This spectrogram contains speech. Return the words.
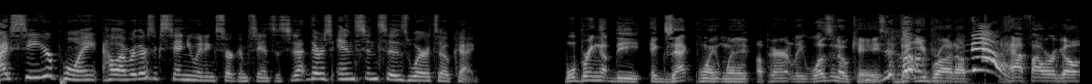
I see your point. However, there's extenuating circumstances to that. There's instances where it's okay. We'll bring up the exact point when it apparently wasn't okay that you brought up No! a half hour ago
